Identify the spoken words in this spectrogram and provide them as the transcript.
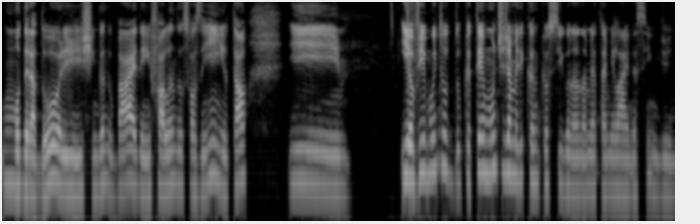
um moderador, e xingando o Biden, e falando sozinho e tal, e... E eu vi muito do que eu tenho um monte de americano que eu sigo na, na minha timeline, assim, de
